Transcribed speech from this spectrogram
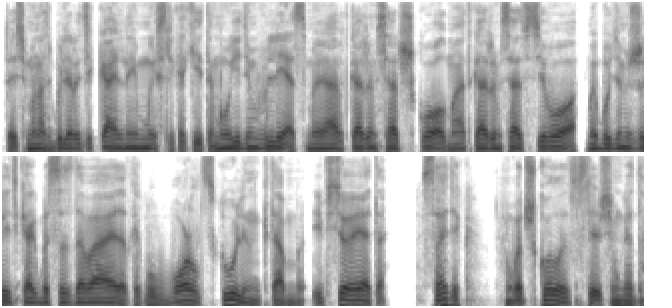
То есть у нас были радикальные мысли какие-то. Мы уедем в лес, мы откажемся от школ, мы откажемся от всего. Мы будем жить, как бы создавая этот как бы world schooling там, и все это. Садик, вот школа в следующем году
